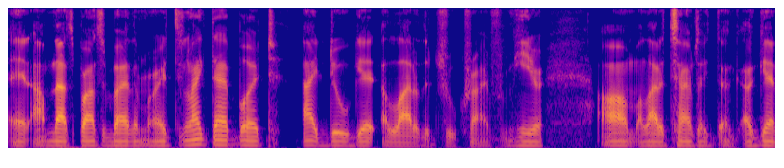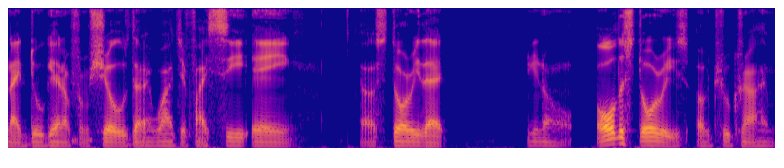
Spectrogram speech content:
And I'm not sponsored by them or anything like that, but I do get a lot of the true crime from here. Um, a lot of times, I again, I do get them from shows that I watch. If I see a, a story that, you know, all the stories of true crime,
